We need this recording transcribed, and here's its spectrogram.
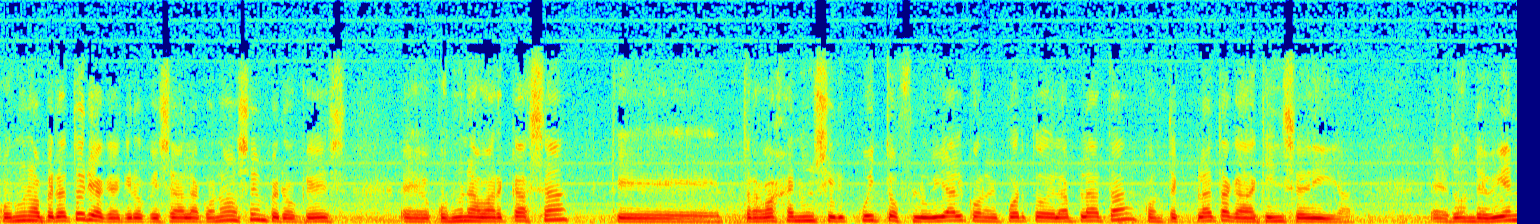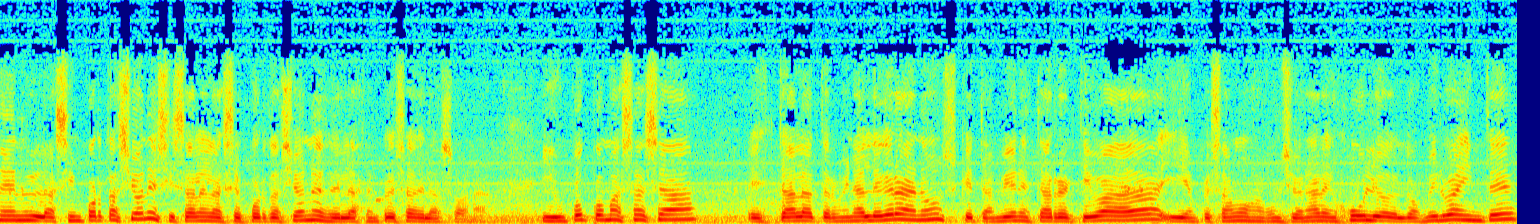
con una operatoria que creo que ya la conocen, pero que es eh, con una barcaza que trabaja en un circuito fluvial con el puerto de La Plata, con Tec Plata cada 15 días, eh, donde vienen las importaciones y salen las exportaciones de las empresas de la zona. Y un poco más allá está la terminal de granos, que también está reactivada y empezamos a funcionar en julio del 2020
